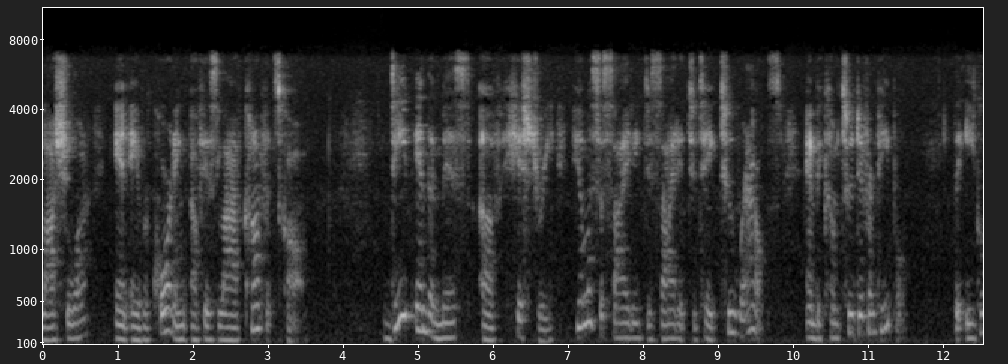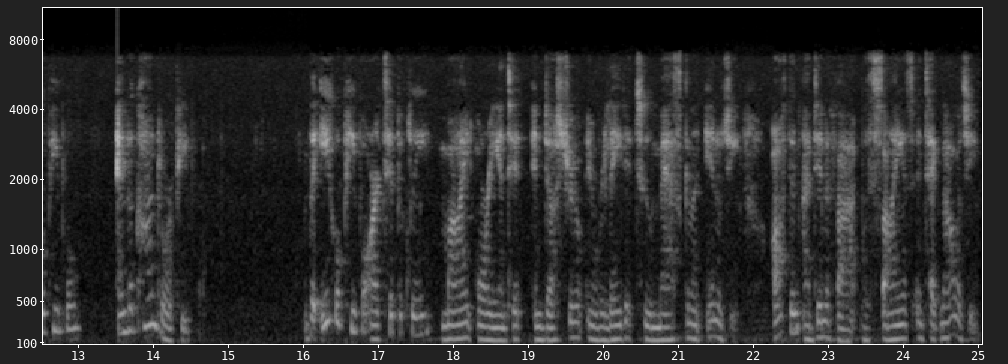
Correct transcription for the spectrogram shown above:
Lushwala in a recording of his live conference call. Deep in the midst of history, human society decided to take two routes and become two different people the eagle people and the condor people. The eagle people are typically mind oriented, industrial, and related to masculine energy, often identified with science and technology.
